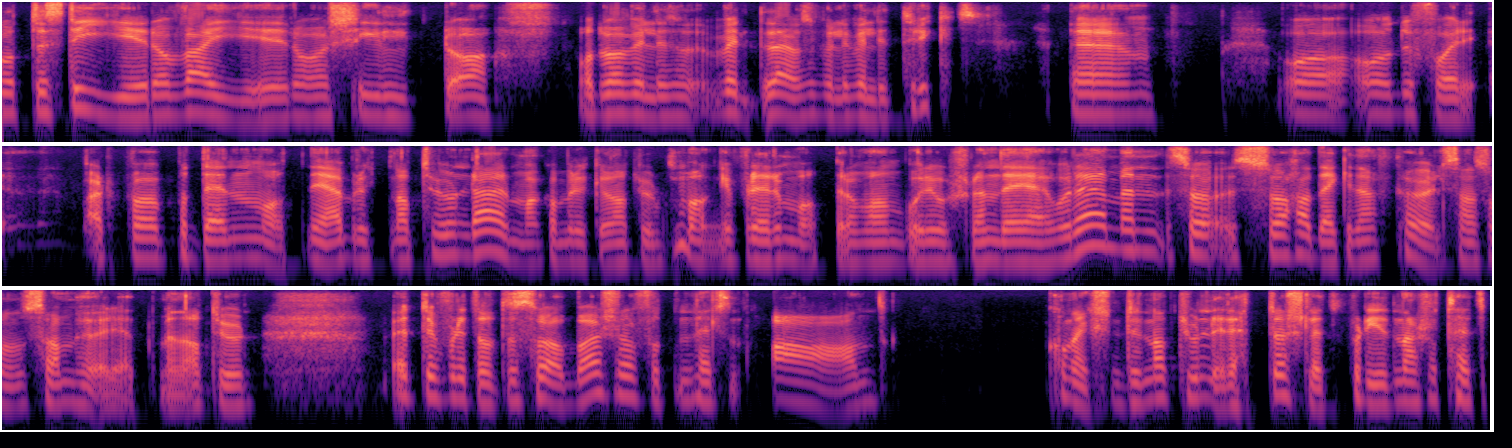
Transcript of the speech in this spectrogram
Gått til stier og veier og skilt, og, og det, var veldig, veldig, det er jo selvfølgelig veldig trygt. Um, og, og, du får hvert fall på den måten jeg brukte naturen der. Man kan bruke naturen på mange flere måter om man bor i Oslo enn det jeg gjorde, men så, så hadde jeg ikke den følelsen av sånn samhørighet med naturen. Etter å flytta til Svalbard så har jeg fått en helt sånn annen connection til naturen, rett og slett fordi den er så tett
